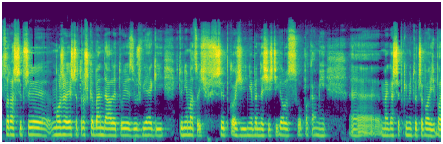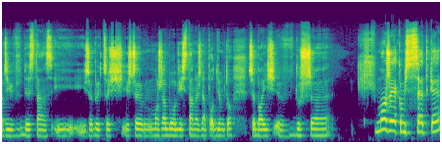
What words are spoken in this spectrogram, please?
coraz szybszy, może jeszcze troszkę będę, ale tu jest już wiek i, i tu nie ma coś w szybkość i nie będę się ścigał z chłopakami e, mega szybkimi, tu trzeba iść bardziej w dystans i, i żeby coś jeszcze można było gdzieś stanąć na podium, to trzeba iść w dłuższe, może jakąś setkę,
